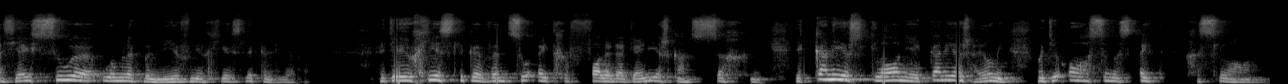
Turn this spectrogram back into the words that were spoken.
As jy so 'n oomblik beleef in jou geestelike lewe, dat jy jou geestelike wind so uitgeval het dat jy nie eers kan sug nie. Jy kan nie eers kla nie, jy kan nie eers huil nie, want jou asem is uitgeslaan.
